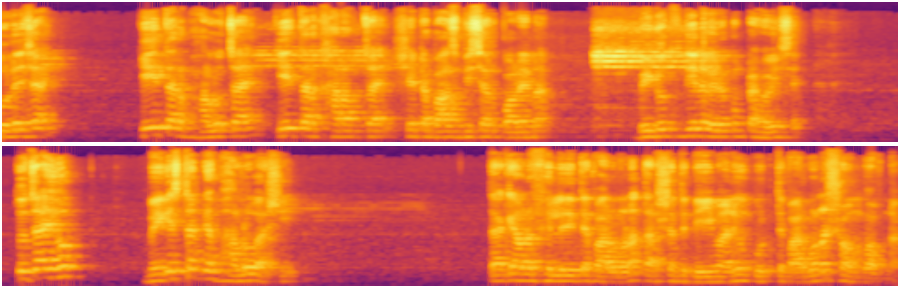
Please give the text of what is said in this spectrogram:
গলে যায়। কে তার ভালো চায়, কে তার খারাপ চায়, সেটা বাস বিচার করে না। বিগত দিনেও এরকমটা হয়েছে। তো যাই হোক, মেগাস্টারকে ভালোবাসি। তাকে আমরা ফেলে দিতে পারব না, তার সাথে বেইমানিও করতে পারব না, সম্ভব না।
